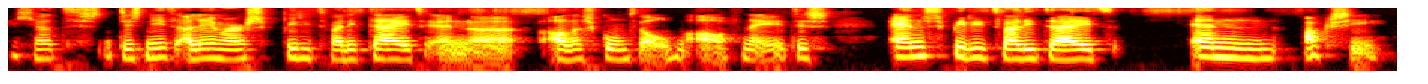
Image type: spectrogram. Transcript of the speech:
Weet je, het, is, niet alleen maar spiritualiteit en uh, alles komt wel op me af. Nee, het is en spiritualiteit en actie.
